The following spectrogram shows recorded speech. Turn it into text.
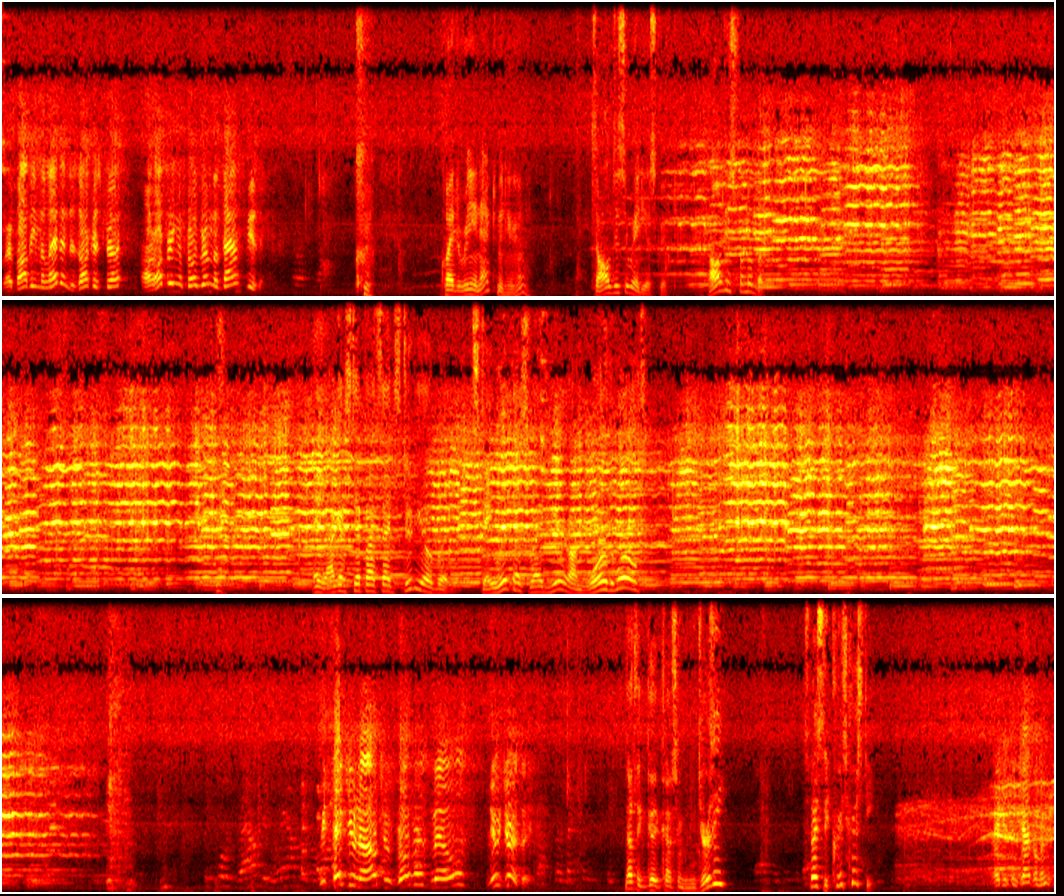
where Bobby Millett and his orchestra are offering a program of dance music. Quite a reenactment here, huh? It's all just a radio script. All just from a book. Hey, I gotta step outside the studio, but stay with us right here on War of the Worlds. We take you now to Grover's Mill, New Jersey. Nothing good comes from New Jersey, especially Chris Christie. Ladies and gentlemen,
